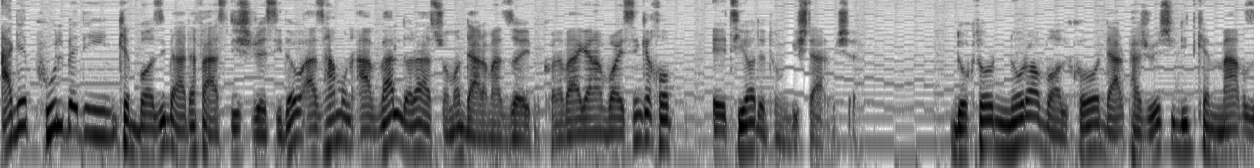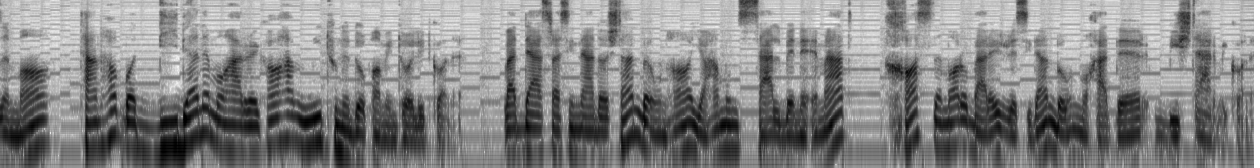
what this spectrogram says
اگه پول بدین که بازی به هدف اصلیش رسیده و از همون اول داره از شما درآمدزایی می‌کنه و اگرم وایسین که خب اعتیادتون بیشتر میشه. دکتر نورا والکو در پژوهشی دید که مغز ما تنها با دیدن محرک ها هم می‌تونه دوپامین تولید کنه. و دسترسی نداشتن به اونها یا همون سلب نعمت خواست ما رو برای رسیدن به اون مخدر بیشتر می‌کنه.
